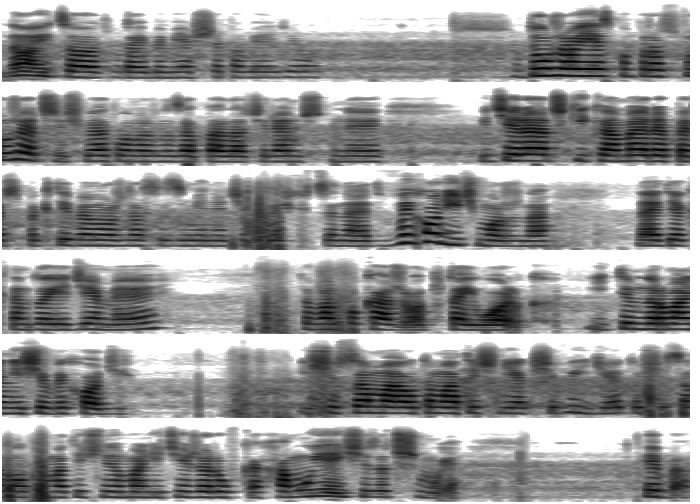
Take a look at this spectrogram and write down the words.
No i co tutaj bym jeszcze powiedział? Dużo jest po prostu rzeczy. Światło można zapalać, ręczny, wycieraczki, kamerę, perspektywę można sobie zmieniać jak ktoś chce. Nawet wychodzić można. Nawet jak tam dojedziemy, to wam pokażę. O tutaj walk. I tym normalnie się wychodzi. I się sama automatycznie, jak się wyjdzie, to się sama automatycznie normalnie ciężarówka hamuje i się zatrzymuje. Chyba.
